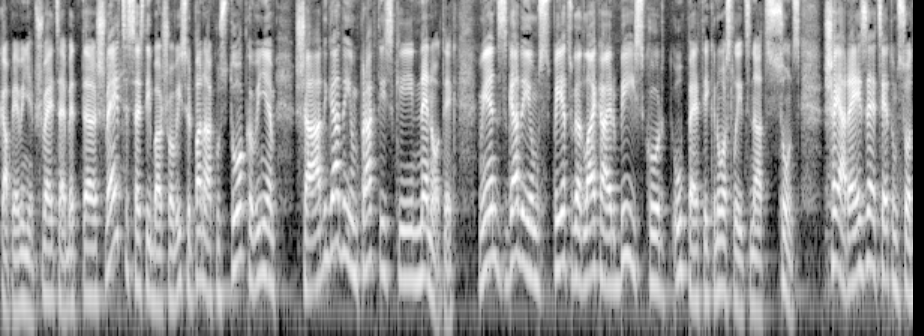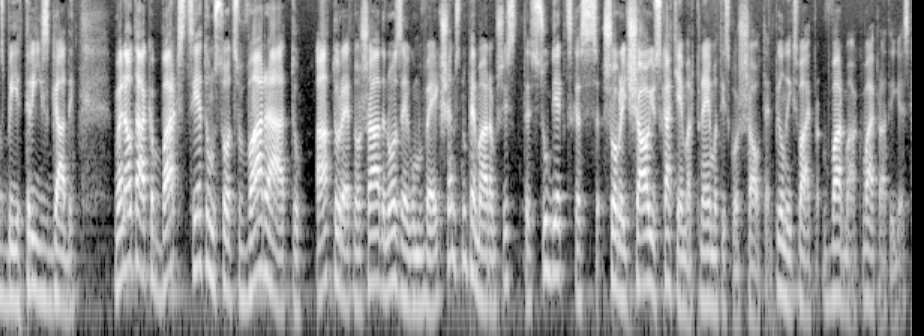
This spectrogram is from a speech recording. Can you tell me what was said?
kā pie viņiem Šveicē. Bet uh, Šveice saistībā ar šo visu ir panākusi to, ka viņiem šādi gadījumi praktiski nenotiek. Viens gadījums piecu gadu laikā ir bijis, kur upē tika noslīcināts suns. Šajā reizē cietumsots bija trīs gadi. Vai nav tā, ka bargs cietumsots varētu atturēt no šāda nozieguma veikšanas? Nu, piemēram, šis subjekts, kas šobrīd šauj uz kaķiem ar pneumatisko šautēm, pilnīgs varmāk, vaiprātīgais.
